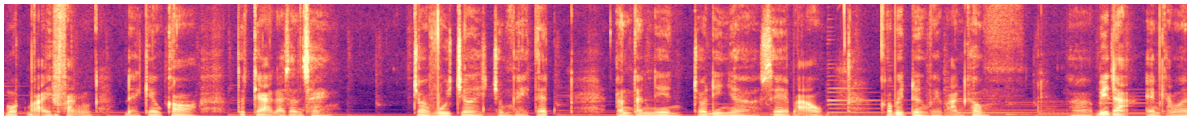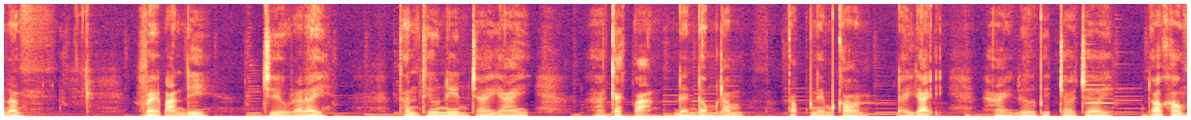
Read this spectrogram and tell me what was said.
một bãi phẳng để kéo co tất cả đã sẵn sàng cho vui chơi trong ngày tết. Anh thanh niên cho đi nhờ xe bảo có biết đường về bản không? À, biết ạ à, em cảm ơn anh. Về bản đi chiều ra đây. Thanh thiếu niên trai gái à, các bạn đến đông lắm tập ném còn đẩy gậy hai đứa biết trò chơi đó không?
